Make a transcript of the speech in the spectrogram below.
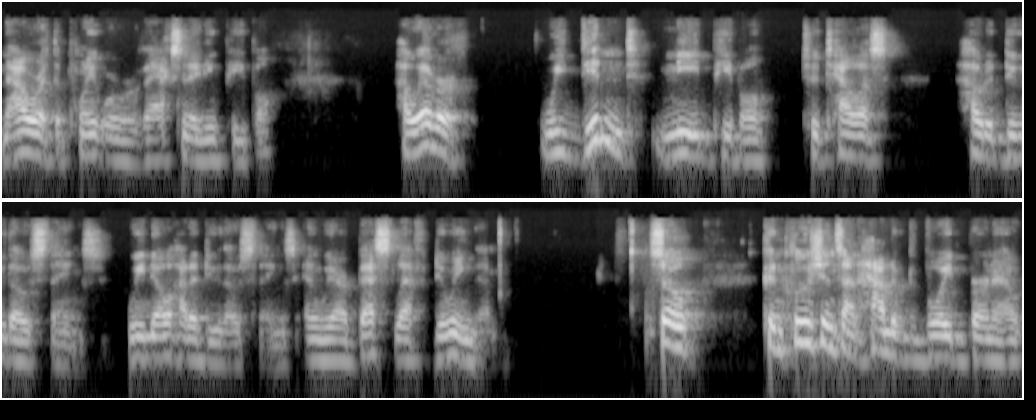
Now we're at the point where we're vaccinating people. However, we didn't need people to tell us how to do those things. We know how to do those things, and we are best left doing them. So, conclusions on how to avoid burnout.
